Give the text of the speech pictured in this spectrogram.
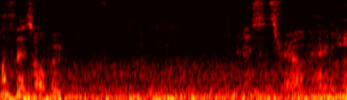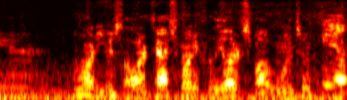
Hopefully it's open. There's the trailhead here. We already used all our cash money for the other spot we went to. Yeah.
